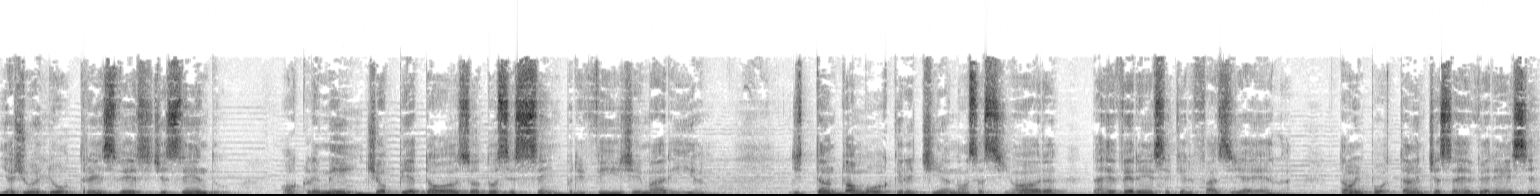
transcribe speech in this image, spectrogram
e ajoelhou três vezes dizendo: Ó clemente, ó piedosa, ó doce sempre Virgem Maria de tanto amor que ele tinha a Nossa Senhora, da reverência que ele fazia a ela. Tão importante essa reverência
